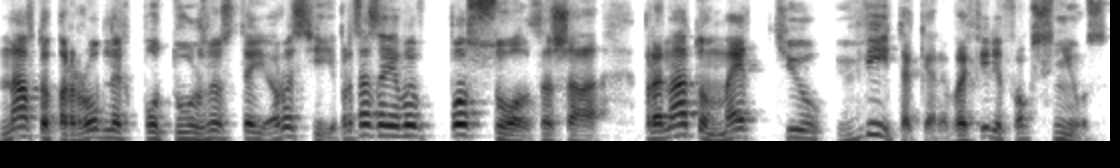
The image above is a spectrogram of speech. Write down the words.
нафтопереробних потужностей Росії. Про це заявив посол США при НАТО Меттью Вітекер в ефірі Fox News.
